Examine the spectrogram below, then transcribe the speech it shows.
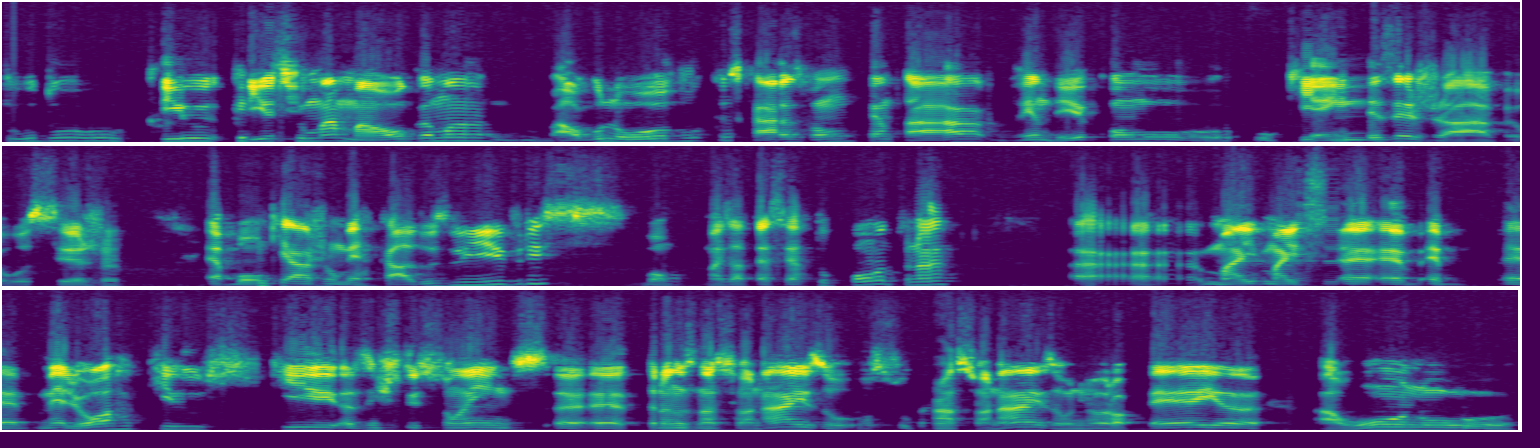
tudo cria-se uma amálgama, algo novo, que os caras vão tentar vender como o que é indesejável, ou seja, é bom que hajam mercados livres, bom, mas até certo ponto, né? Uh, mas, mas é, é, é, é, melhor que, os, que as instituições é, é transnacionais ou, ou, supranacionais, a União Europeia, a ONU,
